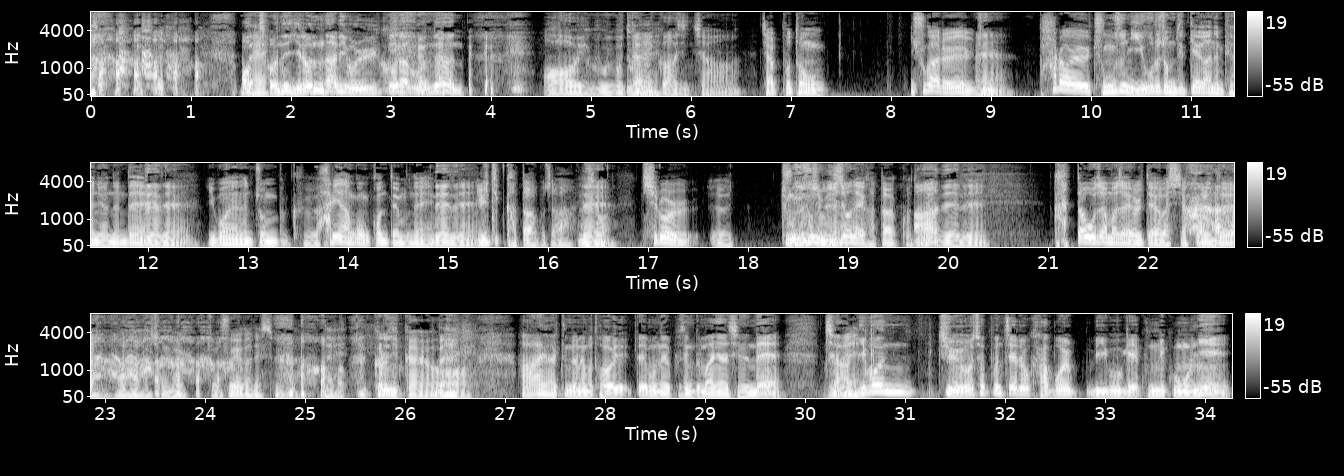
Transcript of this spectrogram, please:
어 네. 저는 이런 날이 올 거라고는 어 이거 이거 네. 진짜. 제가 보통 휴가를 좀 네. 8월 중순 이후로 좀 늦게 가는 편이었는데 네네. 이번에는 좀 그 할인 항공권 때문에 네네. 일찍 갔다 와보자. 그래서 네. 7월 어, 중순 중순쯤에. 이전에 갔다 왔거든요. 아 네네. 갔다 오자마자 열대야가 시작되는데 아 정말 좀 후회가 됐습니다. 네. 그러니까요. 네. 아, 하여튼 간에 뭐 더위 때문에 고생들 많이 하시는데 자, 네. 이번 주 첫 번째로 가볼 미국의 국립공원이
